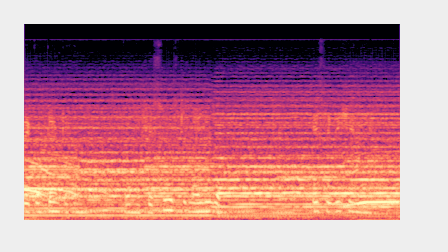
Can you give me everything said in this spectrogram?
estoy contento con, con Jesús que me ayudó. Ese dije,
